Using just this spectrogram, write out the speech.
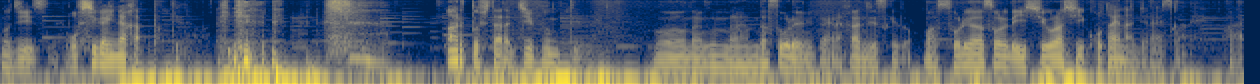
の事実ね、推しがいなかったっていう。あるとしたら自分っていうね。もうなんだそれみたいな感じですけど、まあそれはそれで一生らしい答えなんじゃないですかね。はい。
